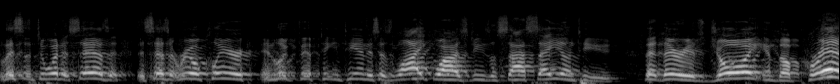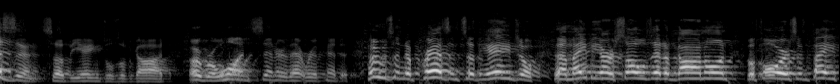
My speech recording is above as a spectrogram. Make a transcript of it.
Listen to what it says. It, it says it real clear in Luke 15 10. It says, Likewise, Jesus, I say unto you, that there is joy in the presence of the angels of God over one sinner that repented. Who's in the presence of the angel? Uh, maybe our souls that have gone on before us in faith,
